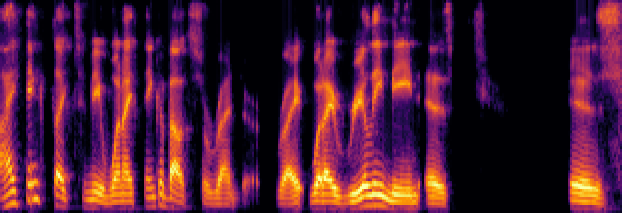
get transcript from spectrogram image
I think like to me when I think about surrender, right? What I really mean is is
